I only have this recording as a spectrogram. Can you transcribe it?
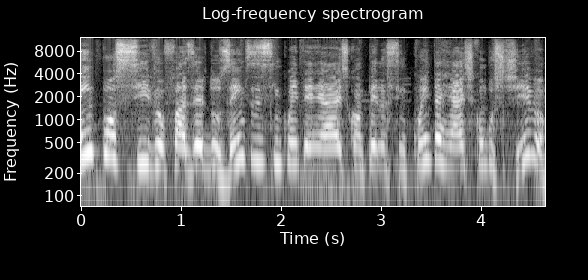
impossível fazer 250 reais com apenas 50 reais de combustível?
